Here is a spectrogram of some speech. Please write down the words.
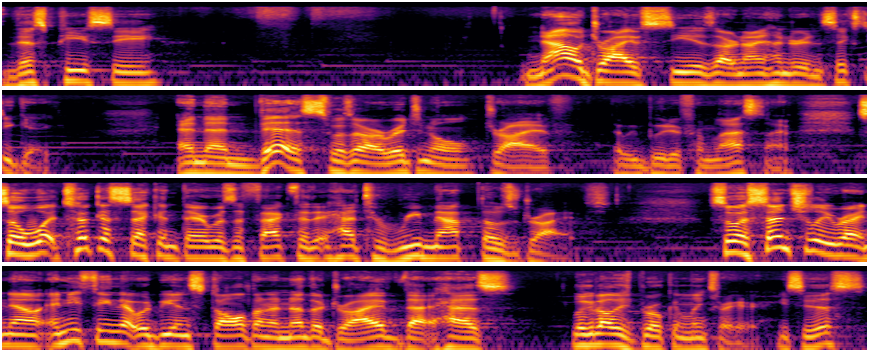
This PC, now drive C is our 960 gig. And then this was our original drive that we booted from last time. So what took a second there was the fact that it had to remap those drives. So essentially right now, anything that would be installed on another drive that has, look at all these broken links right here. You see this?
